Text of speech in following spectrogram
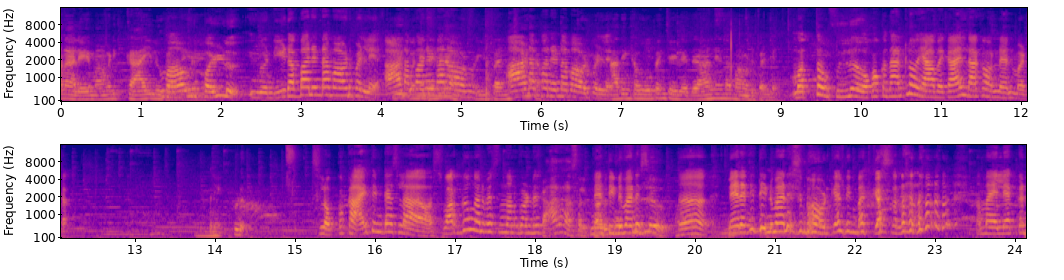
అనాలి మామిడి కాయలు మామిడి పళ్ళు. ఇదిగోండి ఈ డబ్బా నిండా మామిడి పళ్ళే. ఆ డబ్బా నిండా. మామిడి ఆ డబ్బా నిండా మామిడి పళ్ళే. అది ఇంకా ఓపెన్ చేయలేదు దాని నిండా మామిడి పళ్ళే. మొత్తం ఫుల్ ఒక్కొక్క దాంట్లో యాభై కాయలు దాకా ఉన్నాయన్నమాట. ఇప్పుడు అసలు ఒక్క కాయ తింటే అసలు స్వర్గం కనిపిస్తుంది అనుకోండి. నేను తిండి మానేసి నేనైతే తిండి మానేసి మామిడికాయలు తిని బతికేస్తున్నాను. అమ్మ వెళ్ళి ఎక్కడ?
